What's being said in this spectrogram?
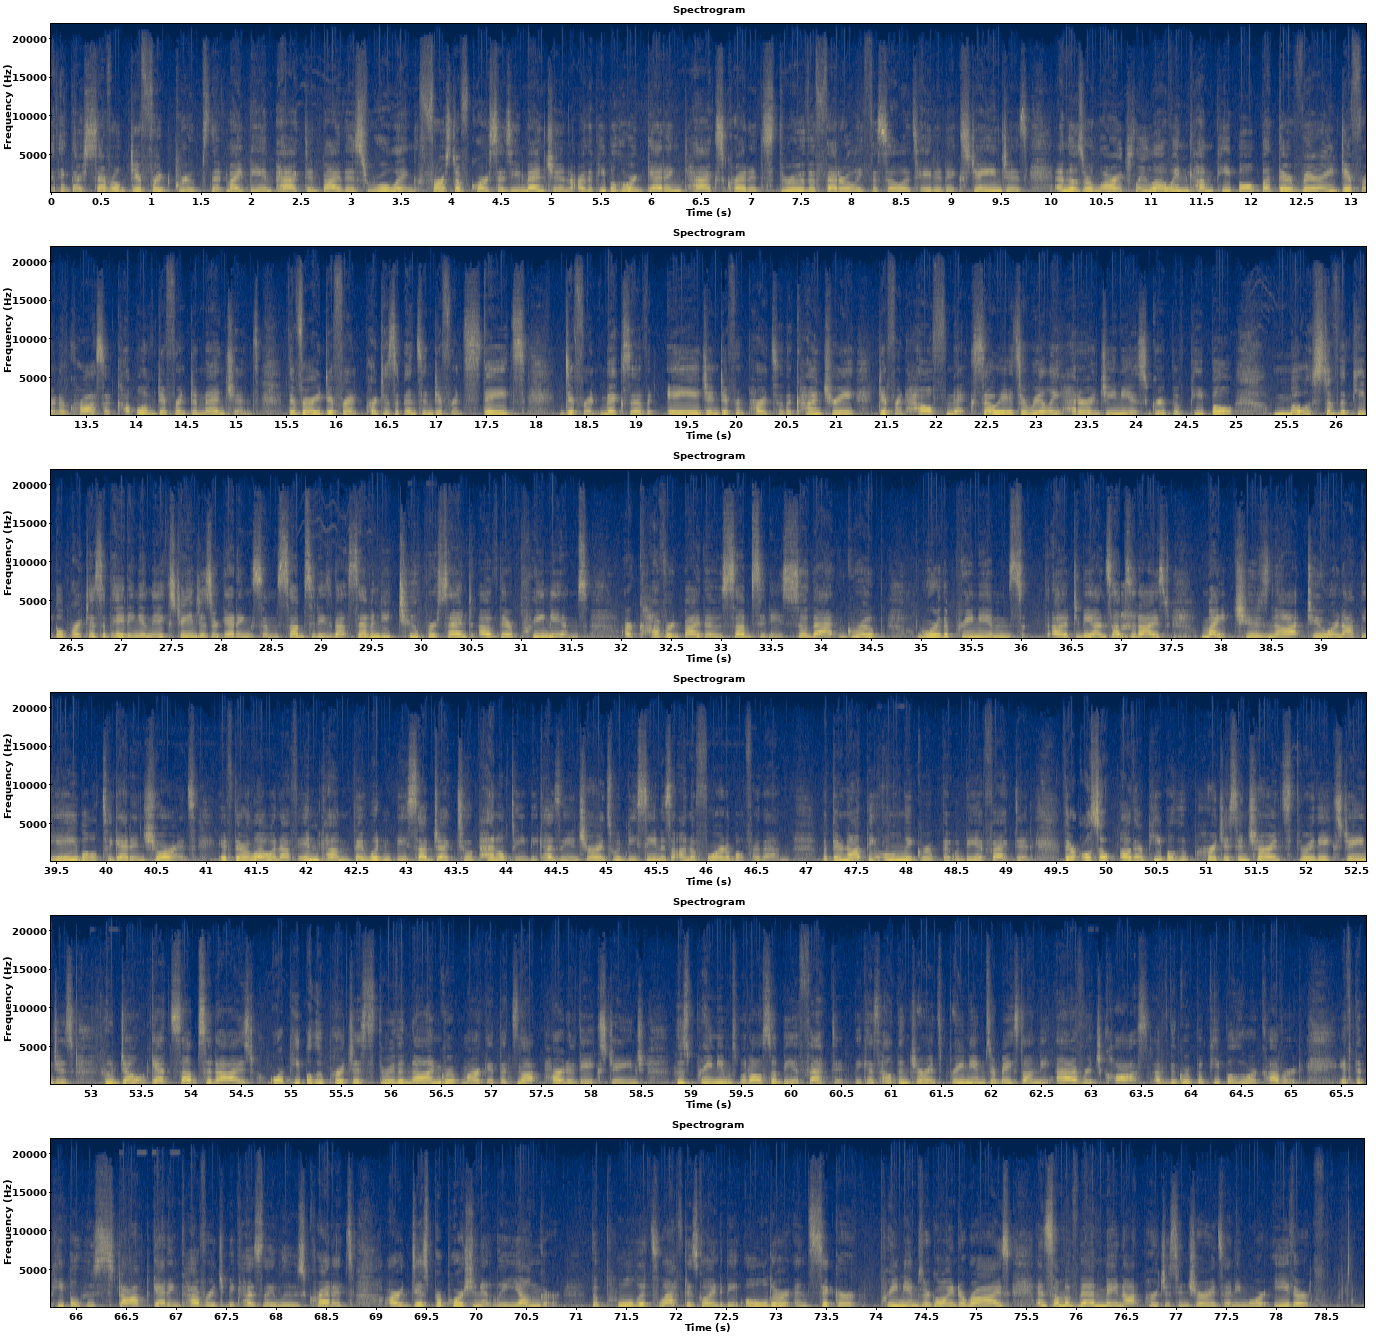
I think there are several different groups that might be impacted by this ruling. First, of course, as you mentioned, are the people who are getting tax credits through the federally facilitated exchanges. And those are largely low income people, but they're very different across a couple of different dimensions. They're very different participants in different states, different mix of age in different parts of the country, different health mix. So it's a really heterogeneous group of people. Most of the people participating in the exchanges are getting some subsidies, about 72 2% of their premiums are covered by those subsidies. So that group, were the premiums uh, to be unsubsidized, might choose not to or not be able to get insurance. If they're low enough income, they wouldn't be subject to a penalty because the insurance would be seen as unaffordable for them. But they're not the only group that would be affected. There are also other people who purchase insurance through the exchanges who don't get subsidized, or people who purchase through the non group market that's not part of the exchange, whose premiums would also be affected because health insurance premiums are based on the average cost of the group of people who are covered. If the people who stop getting coverage because they lose credits are disproportionately younger, the pool that's left is going to be older and sicker, premiums are going to rise, and some of them may not purchase insurance anymore either.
